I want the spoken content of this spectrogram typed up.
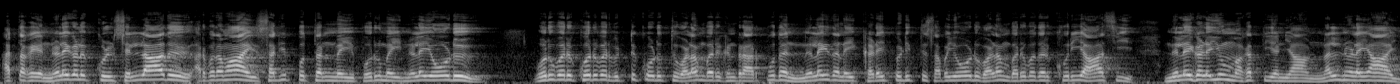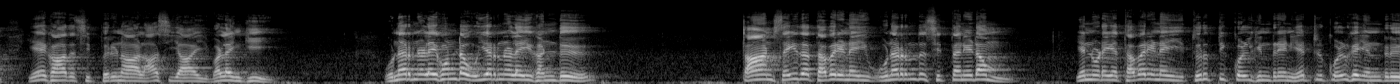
அத்தகைய நிலைகளுக்குள் செல்லாது அற்புதமாய் சகிப்புத்தன்மை பொறுமை நிலையோடு ஒருவருக்கொருவர் விட்டு கொடுத்து வளம் வருகின்ற அற்புத நிலைதனை கடைப்பிடித்து சபையோடு வளம் வருவதற்குரிய ஆசி நிலைகளையும் அகத்தியன் யாம் நல்நிலையாய் ஏகாதசி பெருநாள் ஆசியாய் வழங்கி உணர்நிலை கொண்ட உயர்நிலை கண்டு தான் செய்த தவறினை உணர்ந்து சித்தனிடம் என்னுடைய தவறினை திருத்திக் கொள்கின்றேன் ஏற்றுக்கொள்க என்று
